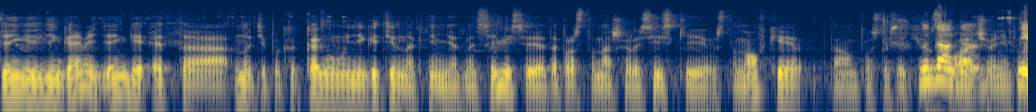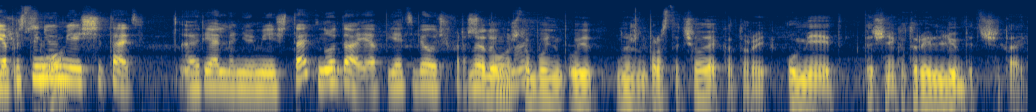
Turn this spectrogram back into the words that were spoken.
деньги деньгами, деньги это, ну типа, как, как бы мы негативно к ним не относились, это просто наши российские установки, там, после всяких ну, да, да. Не, я просто всего. не умею считать, реально не умею считать, но да, я, я тебя очень хорошо Ну я понимаю. думаю, что будет, будет нужен просто человек, который умеет, точнее, который любит считать.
